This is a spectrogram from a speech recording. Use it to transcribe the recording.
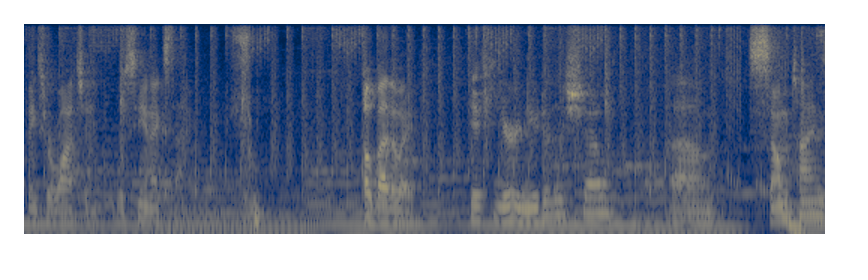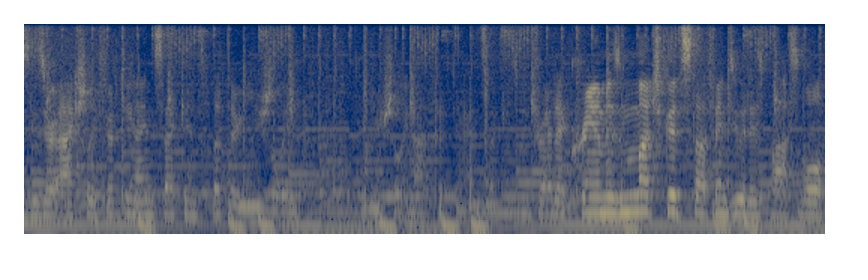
Thanks for watching. We'll see you next time. Oh, by the way, if you're new to this show, um, sometimes these are actually 59 seconds, but they're usually usually not 59 seconds. We try to cram as much good stuff into it as possible,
